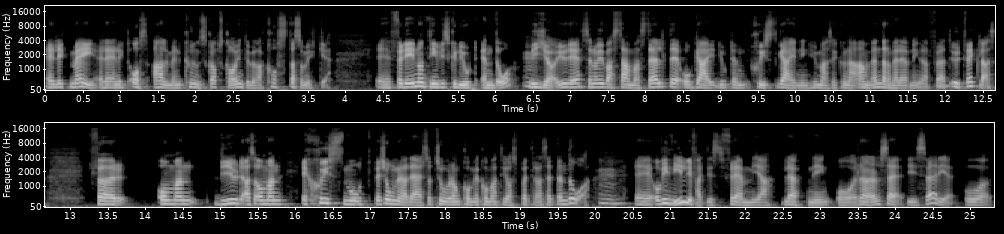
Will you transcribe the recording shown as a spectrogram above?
enligt mig, eller enligt oss, allmän kunskap ska ju inte behöva kosta så mycket. Eh, för det är någonting vi skulle gjort ändå. Mm. Vi gör ju det. Sen har vi bara sammanställt det och guide, gjort en schysst guidning hur man ska kunna använda de här övningarna för att utvecklas. För om man bjuder, alltså om man är schysst mot personerna där så tror de kommer komma till oss på ett annat sätt ändå. Mm. Eh, och vi vill ju mm. faktiskt främja löpning och rörelse i Sverige. Och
